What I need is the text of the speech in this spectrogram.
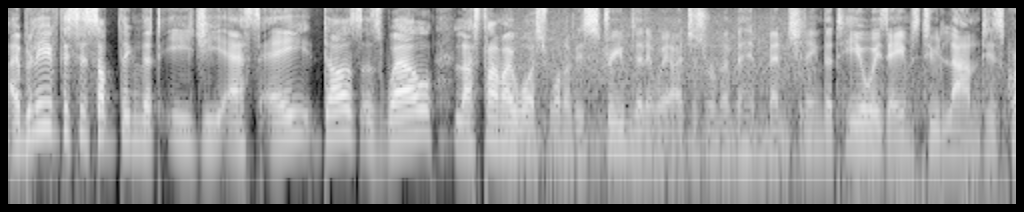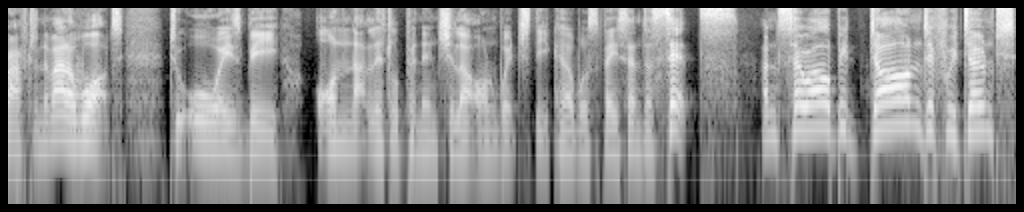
I believe this is something that EGSA does as well. Last time I watched one of his streams anyway, I just remember him mentioning that he always aims to land his craft, no matter what, to always be on that little peninsula on which the Kerbal Space Center sits. And so I'll be darned if we don't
